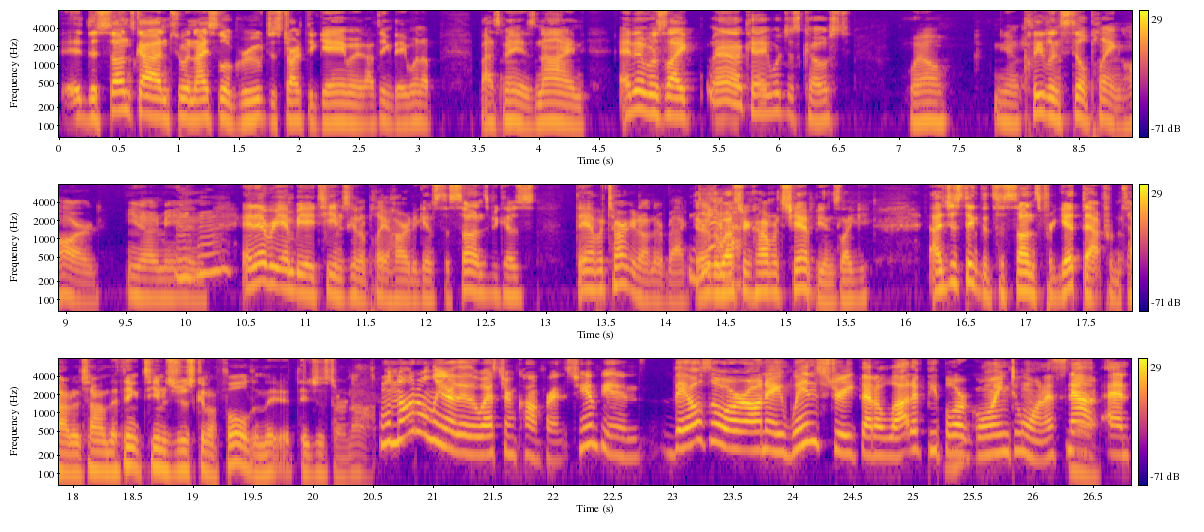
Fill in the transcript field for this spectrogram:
the Suns got into a nice little groove to start the game, and I think they went up by as many as nine. And it was like, eh, okay, we'll just coast. Well, you know, Cleveland's still playing hard. You know what I mean? And, Mhm. and every NBA team is going to play hard against the Suns because they have a target on their back. They're the Western Conference champions. Like, I just think that the Suns forget that from time to time. They think teams are just going to fold, and they, they just are not. Well, not only are they the Western Conference champions, they also are on a win streak that a lot of people are going to want to snap. And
